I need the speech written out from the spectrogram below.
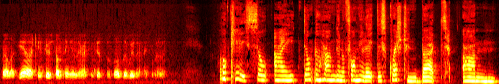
smell it. Yeah, I think there's something in there. I think that's a lovely way to think about it. Okay, so I don't know how I'm going to formulate this question, but um,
